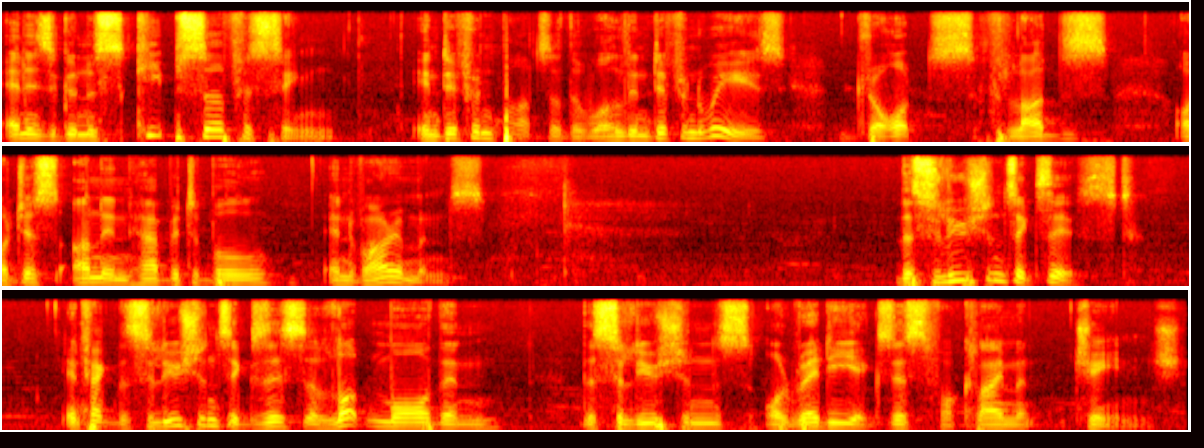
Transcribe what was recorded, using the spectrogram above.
and it's going to keep surfacing in different parts of the world in different ways droughts, floods, or just uninhabitable environments. The solutions exist. In fact, the solutions exist a lot more than the solutions already exist for climate change.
